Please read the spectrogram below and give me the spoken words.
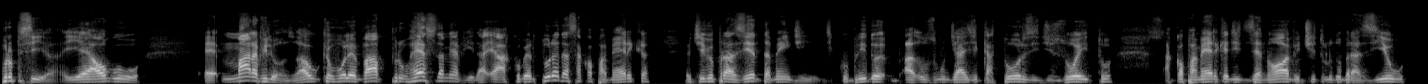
propicia. E é algo é, maravilhoso, algo que eu vou levar para o resto da minha vida. É a cobertura dessa Copa América, eu tive o prazer também de, de cobrir do, os mundiais de 14, 18, a Copa América de 19, o título do Brasil,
